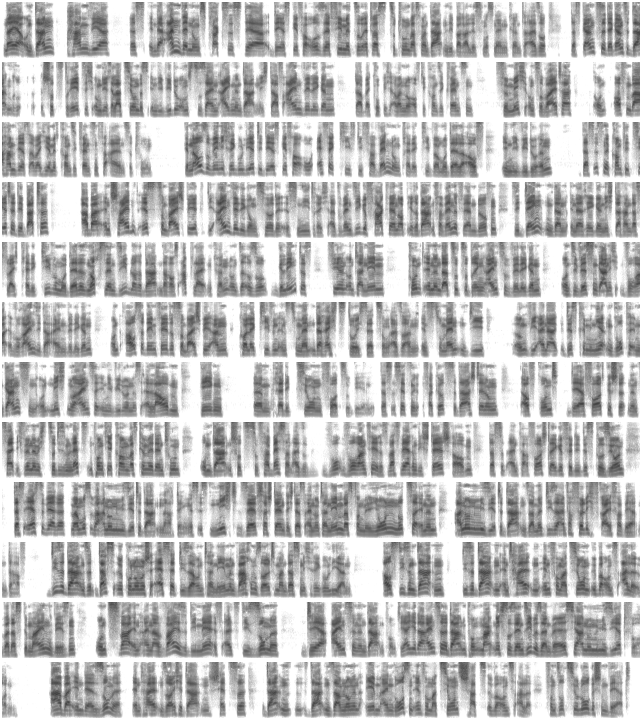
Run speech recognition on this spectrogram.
Naja, und dann haben wir es in der Anwendungspraxis der DSGVO sehr viel mit so etwas zu tun, was man Datenliberalismus nennen könnte. Also das ganze, der ganze Datenschutz dreht sich um die Relation des Individuums zu seinen eigenen Daten. Ich darf einwilligen, dabei gucke ich aber nur auf die Konsequenzen für mich und so weiter. Und offenbar haben wir es aber hier mit Konsequenzen für allen zu tun. Genauso wenig reguliert die DSGVO effektiv die Verwendung prädiktiver Modelle auf Individuen. Das ist eine komplizierte Debatte, aber entscheidend ist zum Beispiel, die Einwilligungshürde ist niedrig. Also wenn Sie gefragt werden, ob Ihre Daten verwendet werden dürfen, Sie denken dann in der Regel nicht daran, dass vielleicht prädiktive Modelle noch sensiblere Daten daraus ableiten können. Und so gelingt es vielen Unternehmen, KundInnen dazu zu bringen, einzuwilligen. Und sie wissen gar nicht, worein sie da einwilligen. Und außerdem fehlt es zum Beispiel an kollektiven Instrumenten der Rechtsdurchsetzung, also an Instrumenten, die irgendwie einer diskriminierten Gruppe im Ganzen und nicht nur Einzelindividuen es erlauben, gegen ähm, Prädiktionen vorzugehen. Das ist jetzt eine verkürzte Darstellung aufgrund der fortgeschrittenen Zeit. Ich will nämlich zu diesem letzten Punkt hier kommen. Was können wir denn tun, um Datenschutz zu verbessern? Also wo, woran fehlt es? Was wären die Stellschrauben? Das sind ein paar Vorschläge für die Diskussion. Das erste wäre, man muss über anonymisierte Daten nachdenken. Es ist nicht selbstverständlich, dass ein Unternehmen, was von Millionen NutzerInnen anonymisierte Daten sammelt, diese einfach völlig frei verwerten darf. Diese Daten sind das ökonomische Asset dieser Unternehmen. Warum sollte man das nicht regulieren? Aus diesen Daten, diese Daten enthalten Informationen über uns alle, über das Gemeinwesen und zwar in einer Weise, die mehr ist als die Summe der einzelnen Datenpunkte. Ja, jeder einzelne Datenpunkt mag nicht so sensibel sein, weil er ist ja anonymisiert worden. Aber in der Summe enthalten solche Datenschätze, Daten, Datensammlungen eben einen großen Informationsschatz über uns alle von soziologischem Wert.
